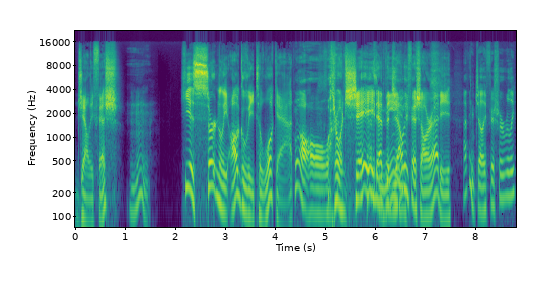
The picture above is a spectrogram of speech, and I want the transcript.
jellyfish. Hmm. He is certainly ugly to look at. Whoa. Throwing shade at the jellyfish already. I think jellyfish are really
